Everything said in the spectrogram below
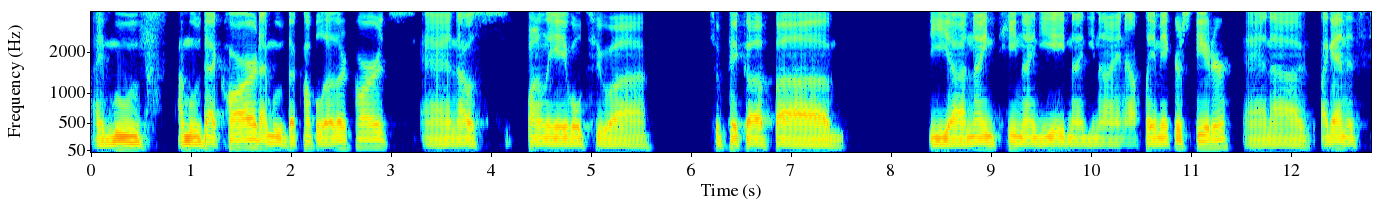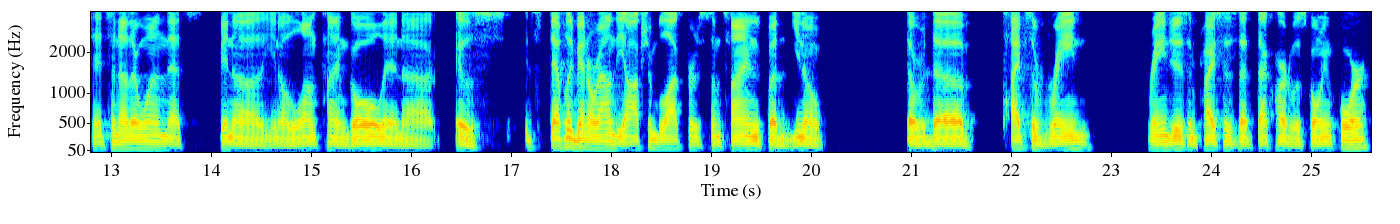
I moved I moved that card. I moved a couple of other cards, and I was finally able to uh, to pick up uh, the 1998-99 uh, uh, Playmakers Theater. And uh, again, it's it's another one that's been a you know long time goal, and uh, it was it's definitely been around the auction block for some time. But you know, the the types of range ranges and prices that that card was going for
